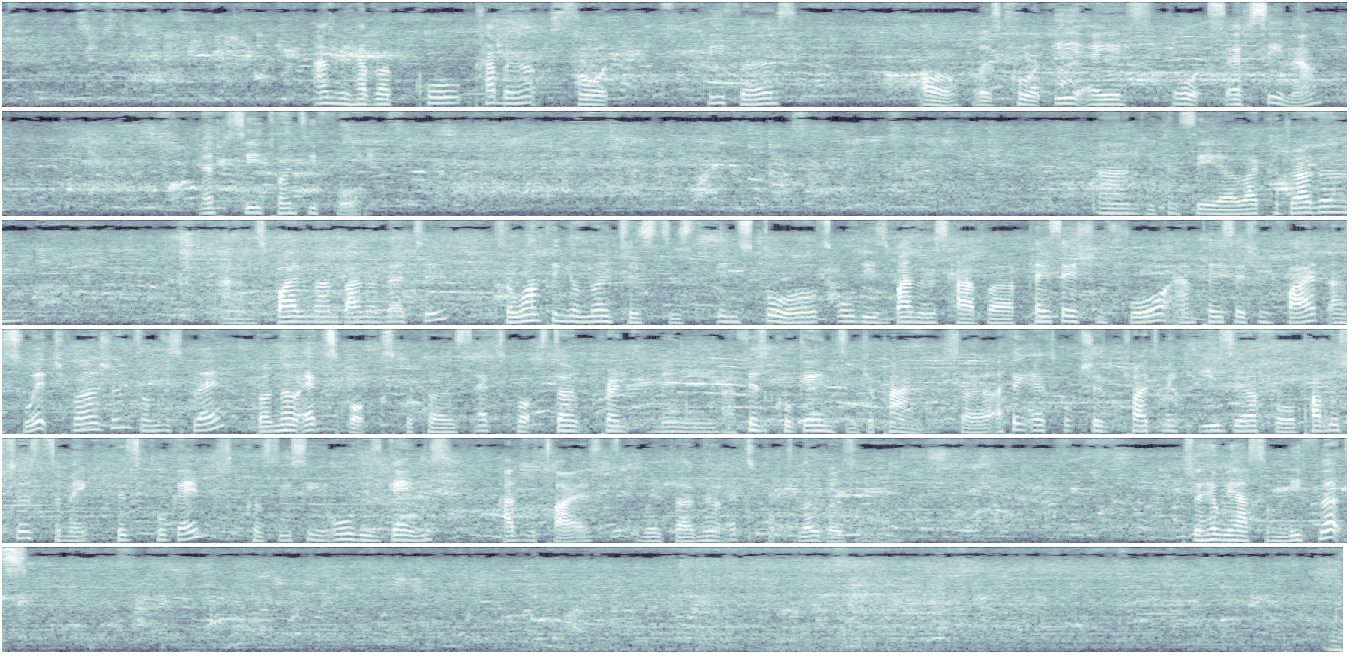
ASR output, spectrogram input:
And we have a cool cabinet for FIFA's, oh well it's called EA Sports FC now, FC 24. And you can see uh, Like a Dragon and Spider-Man banner there too. So one thing you'll notice is in stores all these banners have uh, PlayStation 4 and PlayStation 5 and Switch versions on display but no Xbox because Xbox don't print many uh, physical games in Japan so I think Xbox should try to make it easier for publishers to make physical games because you've seen all these games advertised with uh, no Xbox logos in them. So here we have some leaflets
